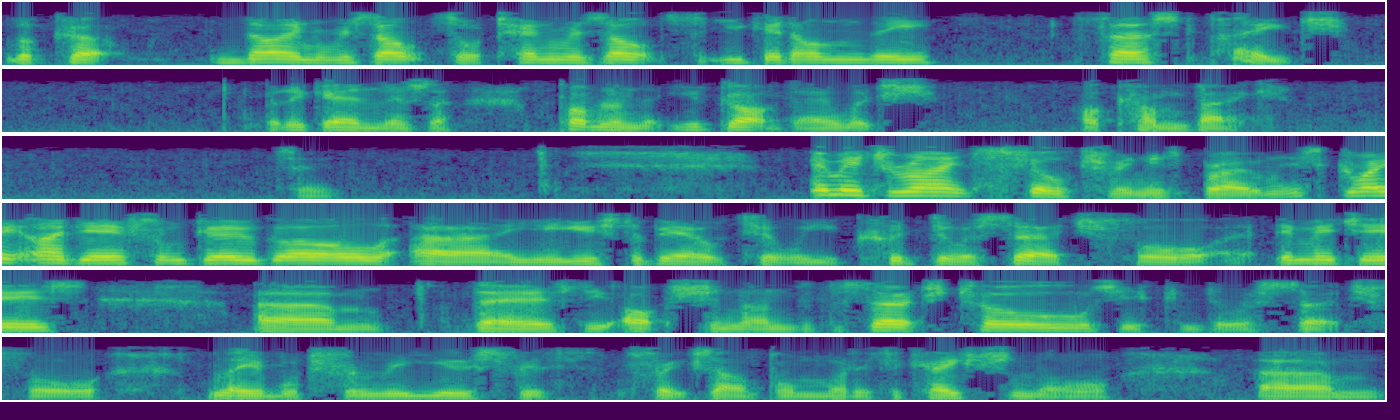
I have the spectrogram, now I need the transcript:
look at nine results or ten results that you get on the first page. But again, there's a problem that you've got there, which I'll come back to. Image rights filtering is broken. It's a great idea from Google. Uh, you used to be able to, or you could do a search for images. Um, there's the option under the search tools. You can do a search for labeled for reuse with, for example, modification or um,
